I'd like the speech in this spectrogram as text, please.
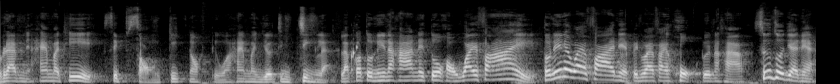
แรมเนี่ยให้มาที่ 12กิกเนาะถือว่าให้มาเยอะจริง ๆ แหละแล้วก็ตัวนี้นะคะในตัวของ Wi-Fi ตัวนี้ใน Wi-Fi เนี่ยเป็น Wi-Fi 6 ด้วยนะคะซึ่ง่งส่วนใหญ่เนี่ย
